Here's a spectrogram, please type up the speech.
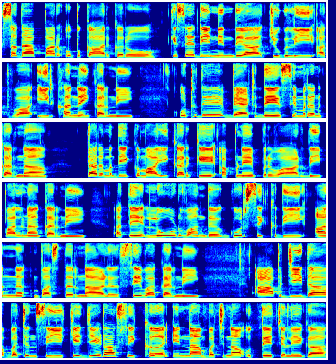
ਸਦਾ ਪਰ ਉਪਕਾਰ ਕਰੋ। ਕਿਸੇ ਦੀ ਨਿੰਦਿਆ, ਚੁਗਲੀ ਅਥਵਾ ਈਰਖਾ ਨਹੀਂ ਕਰਨੀ। ਉੱਠਦੇ, ਬੈਠਦੇ, ਸਿਮਰਨ ਕਰਨਾ। ਧਰਮ ਦੀ ਕਮਾਈ ਕਰਕੇ ਆਪਣੇ ਪਰਿਵਾਰ ਦੀ ਪਾਲਣਾ ਕਰਨੀ ਅਤੇ ਲੋੜਵੰਦ ਗੁਰਸਿੱਖ ਦੀ ਅੰਨ ਵਸਤਰ ਨਾਲ ਸੇਵਾ ਕਰਨੀ। ਆਪ ਜੀ ਦਾ ਬਚਨ ਸੀ ਕਿ ਜਿਹੜਾ ਸਿੱਖ ਇਨ੍ਹਾਂ ਬਚਨਾਂ ਉੱਤੇ ਚਲੇਗਾ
